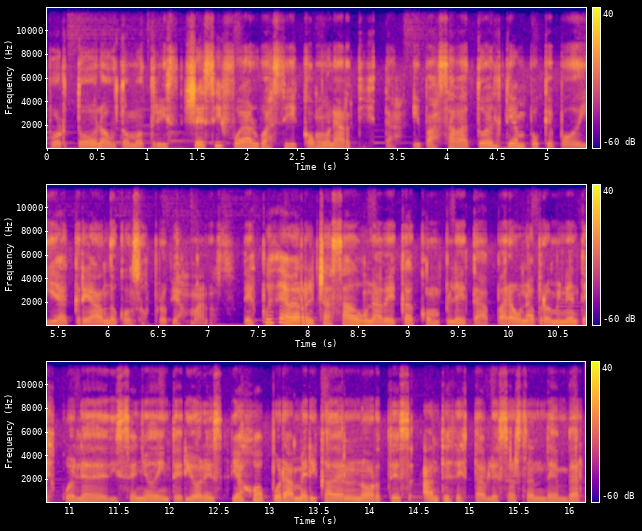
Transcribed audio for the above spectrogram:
por todo lo automotriz, Jessie fue algo así como una artista y pasaba todo el tiempo que podía creando con sus propias manos. Después de haber rechazado una beca completa para una prominente escuela de diseño de interiores, viajó por América del Norte antes de establecerse en Denver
